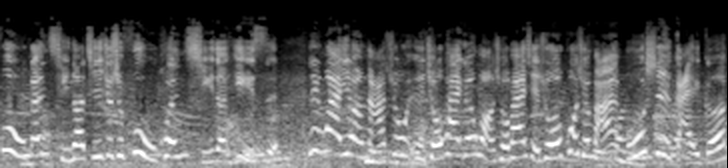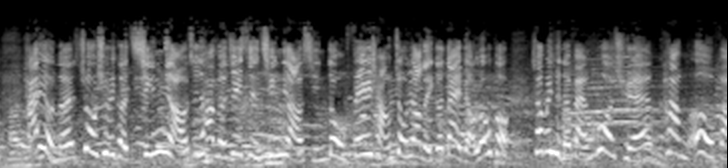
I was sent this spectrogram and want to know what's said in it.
复跟奇呢，其实就是傅昆奇的意思。另外又拿出羽球拍跟网球拍，写说扩权法案不是改革。还有呢，做出一个青鸟，这是他们这次青鸟行动非常重要的一个代表 logo，上面写的反扩权、抗恶法，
